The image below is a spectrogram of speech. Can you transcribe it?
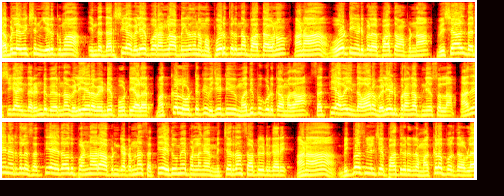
டபுள் எவிக்ஷன் இருக்குமா? இந்த தர்ஷிகா வெளியே போறாங்களா அப்படிங்கறத நம்ம பொறுத்திருந்தா பார்த்தாகணும். ஆனா ஓட்டிங் அடிப்படையில் பார்த்தோம் அப்படின்னா விஷால் தர்ஷிகா இந்த ரெண்டு பேரும் தான் வெளியேற வேண்டிய போட்டியாளர். மக்கள் ஓட்டுக்கு விஜய் டிவி மதிப்பு கொடுக்காம தான் சத்யாவை இந்த வாரம் வெளியனுப்புறாங்க அப்படின்னே சொல்லலாம். அதே நேரத்தில் சத்யா ஏதாவது பண்ணாரா அப்படின்னு கேட்டோம்னா சத்யா எதுவுமே பண்ணலங்க. மிச்சர் தான் சாப்பிட்டுக்கிட்டு இருக்காரு. ஆனா பிக் பாஸ் நிகழ்ச்சியை பார்த்துக்கிட்டு இருக்கிற மக்களை பொறுத்தளவுல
